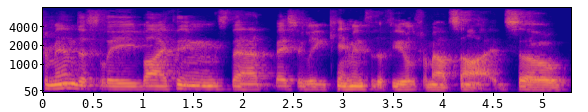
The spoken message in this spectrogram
tremendously by things that basically came into the field from outside. So,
